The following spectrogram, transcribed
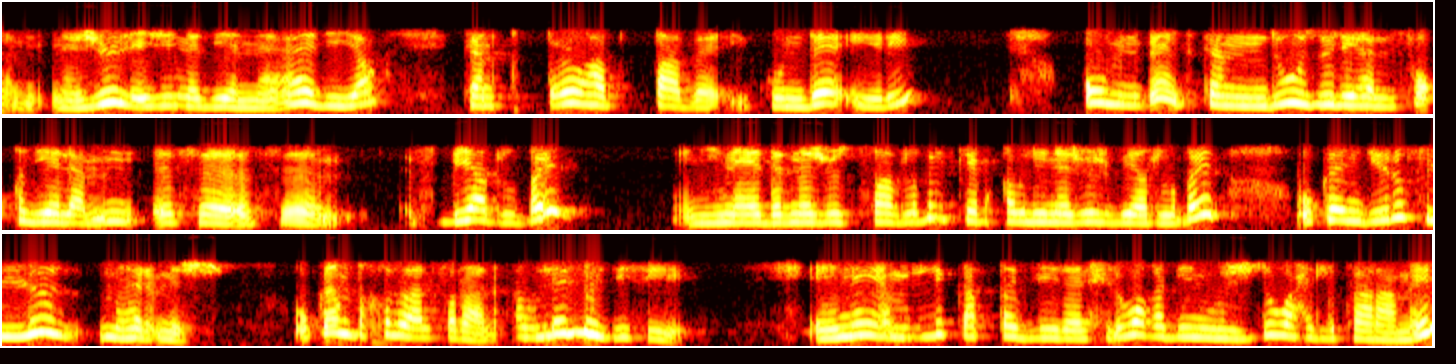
يعني العجينة ديالنا عادية كنقطعوها بالطابع يكون دائري ومن بعد كندوزو ليها الفوق ديالها من في في في بياض البيض. يعني هنا درنا جوج صفار البيض كيبقاو لينا جوج بياض البيض وكنديرو في اللوز مهرمش وكندخلوه على الفران اولا اللوز يفيلي هنايا ملي كطيب لينا الحلوة غادي نوجدو واحد الكراميل.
